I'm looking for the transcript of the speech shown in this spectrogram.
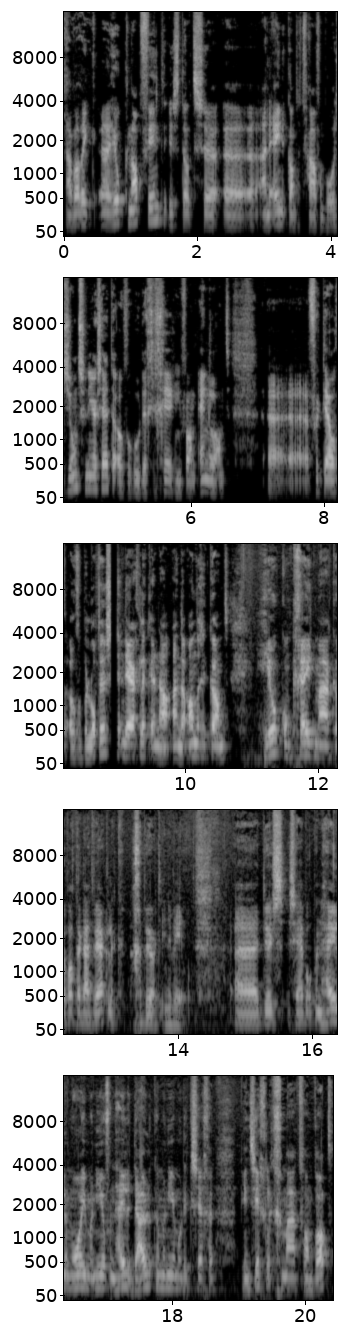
Nou, wat ik uh, heel knap vind, is dat ze uh, aan de ene kant het verhaal van Boris Johnson neerzetten over hoe de regering van Engeland vertelt over beloftes en dergelijke. En nou, aan de andere kant heel concreet maken wat er daadwerkelijk gebeurt in de wereld. Uh, dus ze hebben op een hele mooie manier, of een hele duidelijke manier moet ik zeggen, inzichtelijk gemaakt van wat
